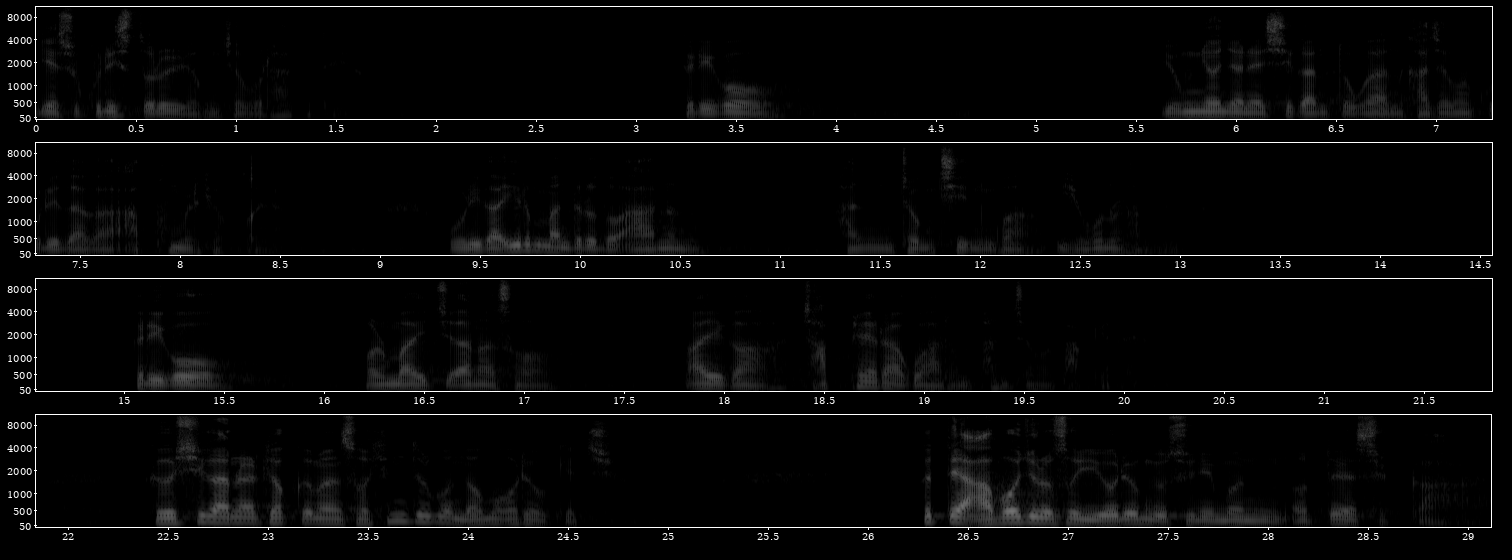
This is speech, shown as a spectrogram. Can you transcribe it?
예수 그리스도를 영접을 하게 돼요. 그리고 6년여의 시간 동안 가정을 꾸리다가 아픔을 겪어요. 우리가 이름만 들어도 아는 한 정치인과 이혼을 합니다. 그리고 얼마 있지 않아서 아이가 자폐라고 하는 판정을 받게 돼요. 그 시간을 겪으면서 힘들고 너무 어려웠겠죠. 그때 아버지로서 이호령 교수님은 어떠했을까?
